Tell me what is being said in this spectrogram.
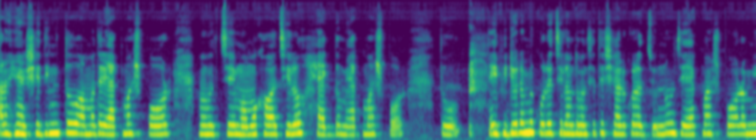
আর হ্যাঁ সেদিন তো আমাদের এক মাস পর হচ্ছে মোমো খাওয়া ছিল, একদম এক মাস পর। তো এই ভিডিওটা আমি করেছিলাম তোমার সাথে শেয়ার করার জন্য যে এক মাস পর আমি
